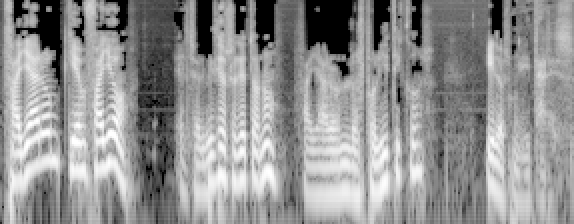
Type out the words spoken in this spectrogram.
¿Fallaron? ¿Quién falló? El servicio secreto no. Fallaron los políticos y los militares.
